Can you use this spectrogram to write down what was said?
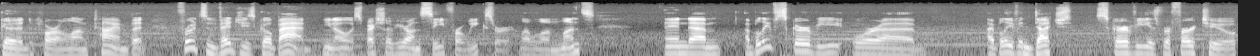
good for a long time, but fruits and veggies go bad, you know, especially if you're on sea for weeks or let alone months. And um, I believe scurvy, or uh, I believe in Dutch, scurvy is referred to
